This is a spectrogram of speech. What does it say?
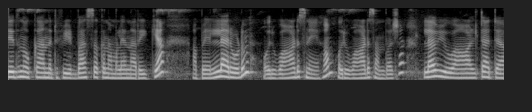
ചെയ്ത് നോക്കുക എന്നിട്ട് ഫീഡ്ബാക്സ് ഒക്കെ നമ്മളെ ഒന്ന് അറിയിക്കുക. അപ്പോൾ എല്ലാവരോടും ഒരുപാട് സ്നേഹം ഒരുപാട് സന്തോഷം. ലവ് യു ആൾ ടാറ്റാ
